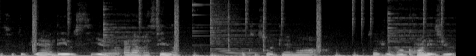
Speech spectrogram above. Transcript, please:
Ensuite, de bien aller aussi euh, à la racine pour que ce soit bien noir. Pour ça, j'ouvre grand les yeux.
